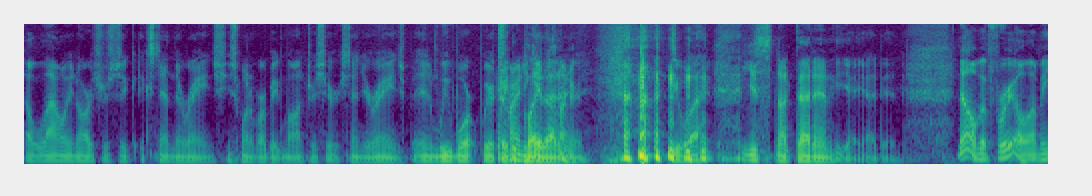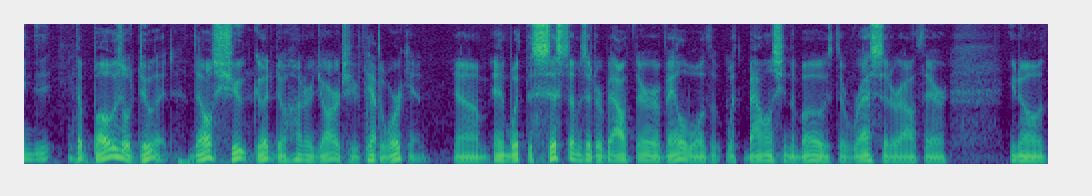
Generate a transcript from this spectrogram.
allowing archers to extend their range. It's one of our big mantras here: extend your range. And we were we are trying to, play to that in. do what? you snuck that in. Yeah, yeah, I did. No, but for real, I mean, the, the bows will do it. They'll shoot good to 100 yards if you put yep. the work in. Um, and with the systems that are out there available with, with balancing the bows, the rests that are out there, you know,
